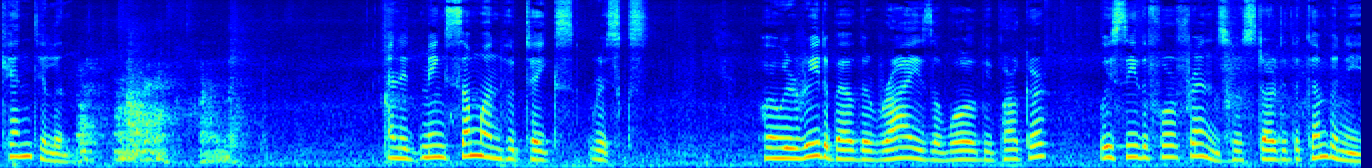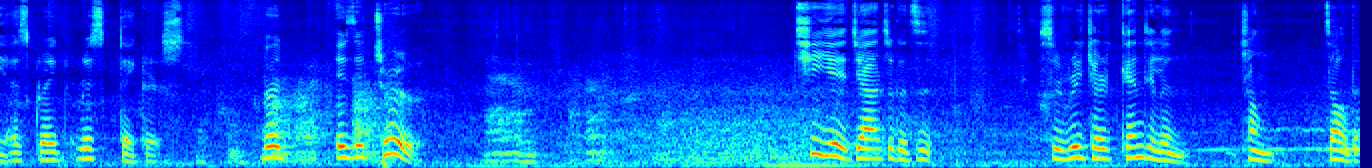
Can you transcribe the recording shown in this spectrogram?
Cantillon, and it means someone who takes risks. When we read about the rise of Warby Parker, we see the four friends who started the company as great risk takers. But is it true? 企业家这个字。 是 Richard Cantillon 创造的，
